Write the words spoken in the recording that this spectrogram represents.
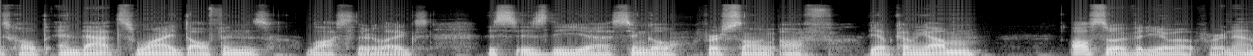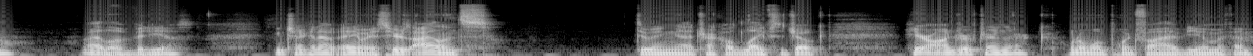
it's called And That's Why Dolphins Lost Their Legs. This is the uh, single, first song off the upcoming album. Also a video out for it now. I love videos. You can check it out. Anyways, here's Islands doing a track called Life's a Joke here on Drifter in the Dark, 101.5 UMFM.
